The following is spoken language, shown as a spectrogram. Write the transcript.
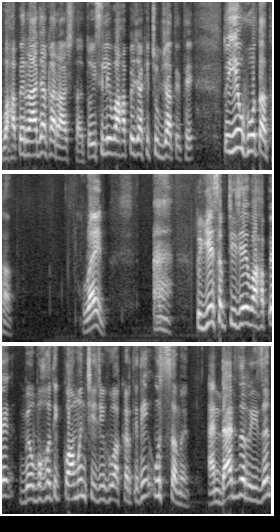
वहाँ पे राजा का राज था तो इसलिए वहाँ पे जाके चुप जाते थे। तो ये होता था राइट तो ये सब चीज़ें वहाँ पे बहुत ही कॉमन चीज़ें हुआ करती थी उस समय। एंड दैट्स द रीजन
